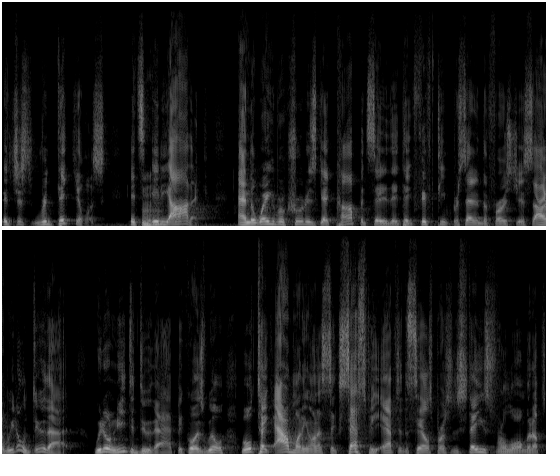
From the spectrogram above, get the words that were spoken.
it's just ridiculous. It's Mhm. idiotic. And the way recruiters get compensated, they take 15% of the first year salary. We don't do that. We don't need to do that because we'll we'll take our money on a success fee after the salesperson stays for long enough.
